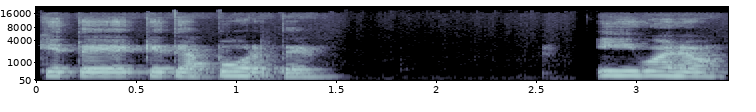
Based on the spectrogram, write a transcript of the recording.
que te, que te aporte. Y bueno,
